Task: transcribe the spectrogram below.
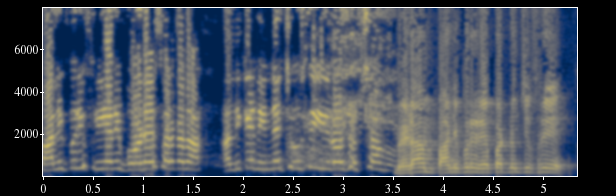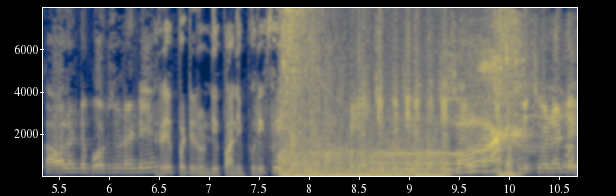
పానీపూరి ఫ్రీ అని బోర్డు వేశారు కదా. అందుకే నిన్నే చూసి ఈ రోజు వచ్చాము. మేడం పానీపూరి రేపటి నుంచి ఫ్రీ. కావాలంటే బోర్డు చూడండి. రేపటి నుండి పానీపూరి ఫ్రీ. చెప్పి తినేకి వచ్చేసారు డబ్బులు ఇచ్చి వెళ్ళండి.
